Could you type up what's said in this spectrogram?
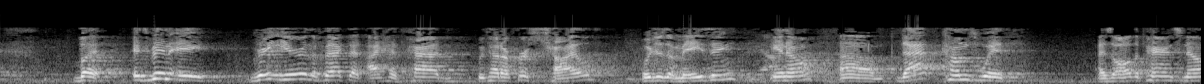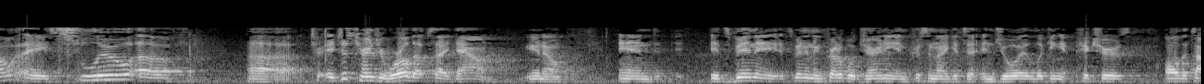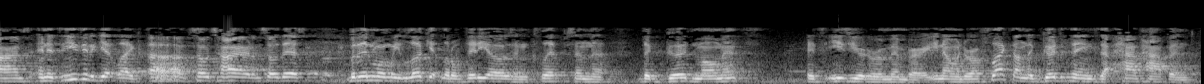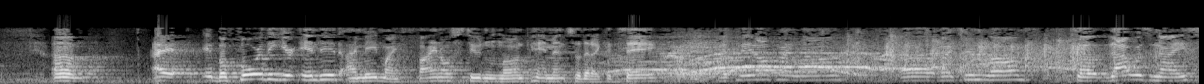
but it's been a great year in the fact that I have had we've had our first child, which is amazing. You know um, that comes with, as all the parents know, a slew of. Uh, it just turns your world upside down. You know, and it's been a it's been an incredible journey, and Chris and I get to enjoy looking at pictures all the times. And it's easy to get like, uh, I'm so tired, I'm so this. But then when we look at little videos and clips and the the good moments, it's easier to remember, you know, and to reflect on the good things that have happened. Um, I, before the year ended, I made my final student loan payment so that I could say I paid off my loan, student. So that was nice.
